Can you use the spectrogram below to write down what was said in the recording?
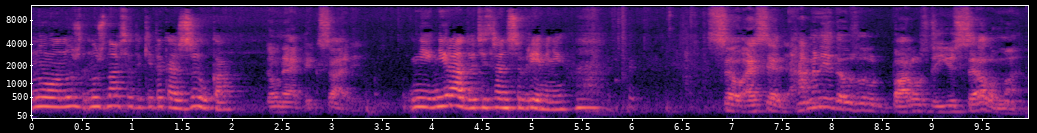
но нуж- нужна все-таки такая жилка. Don't act excited. Не, не радуйтесь раньше времени. So I said, How many of those little bottles do you sell a month?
